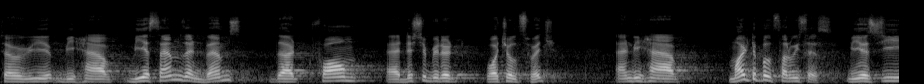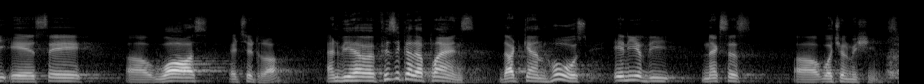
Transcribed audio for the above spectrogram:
So we, we have VSMs and VEMs that form a distributed virtual switch and we have multiple services VSG, ASA, uh, WAAS, etc. And we have a physical appliance that can host any of the Nexus uh, virtual machines.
